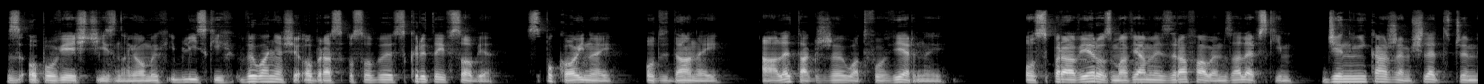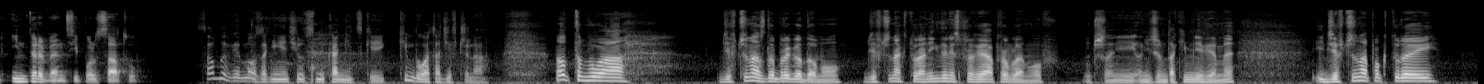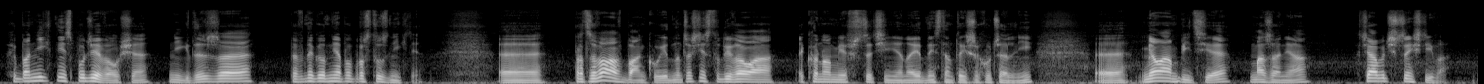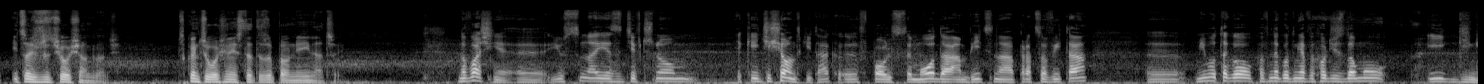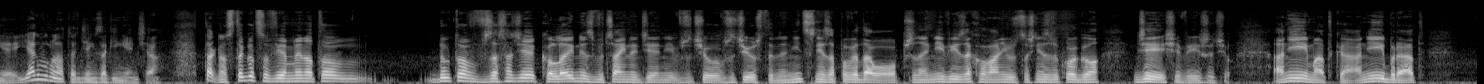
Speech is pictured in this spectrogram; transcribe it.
Z opowieści znajomych i bliskich wyłania się obraz osoby skrytej w sobie, spokojnej, oddanej, ale także łatwowiernej. O sprawie rozmawiamy z Rafałem Zalewskim, dziennikarzem śledczym interwencji Polsatu. Co my wiemy o zaginięciu Justyny Kanickiej? Kim była ta dziewczyna? No to była dziewczyna z dobrego domu, dziewczyna, która nigdy nie sprawiała problemów, przynajmniej o niczym takim nie wiemy. I dziewczyna, po której chyba nikt nie spodziewał się nigdy, że pewnego dnia po prostu zniknie. E, pracowała w banku, jednocześnie studiowała ekonomię w Szczecinie na jednej z tamtejszych uczelni. E, miała ambicje, marzenia, chciała być szczęśliwa i coś w życiu osiągnąć. Skończyło się niestety zupełnie inaczej. No właśnie, e, Justyna jest dziewczyną jakiej dziesiątki, tak? E, W Polsce, młoda, ambitna, pracowita. E, Mimo tego pewnego dnia wychodzi z domu i ginie. Jak wygląda ten dzień zaginięcia? Tak, no z tego co wiemy, no to był to w zasadzie kolejny zwyczajny dzień w życiu, w życiu Justyny. Nic nie zapowiadało, przynajmniej w jej zachowaniu, że coś niezwykłego dzieje się w jej życiu. Ani jej matka, ani jej brat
